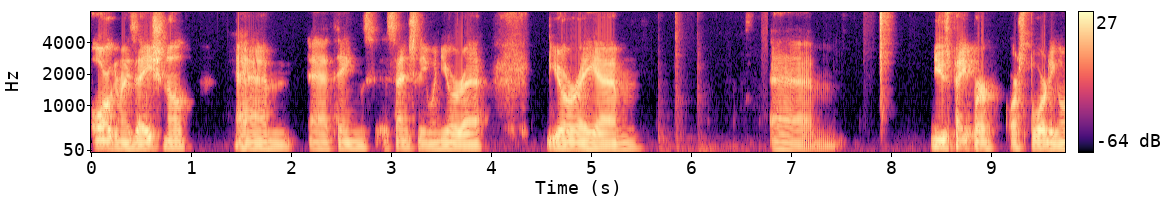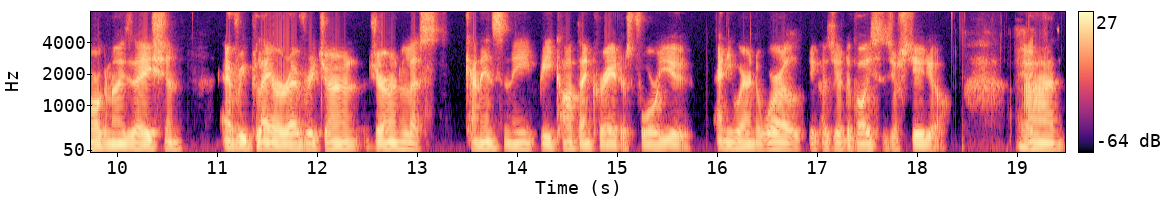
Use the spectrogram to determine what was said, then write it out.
organizational um, uh, things. Essentially, when you're a you're a um, um, newspaper or sporting organization, every player, every jour- journalist can instantly be content creators for you anywhere in the world because your device is your studio yeah. and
